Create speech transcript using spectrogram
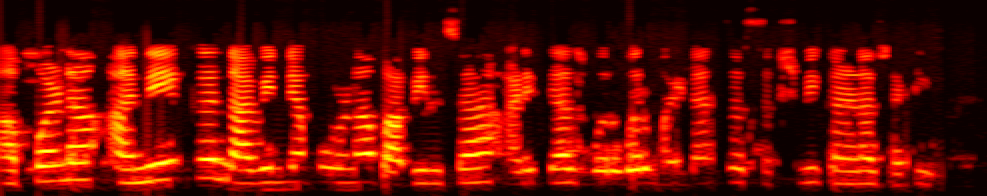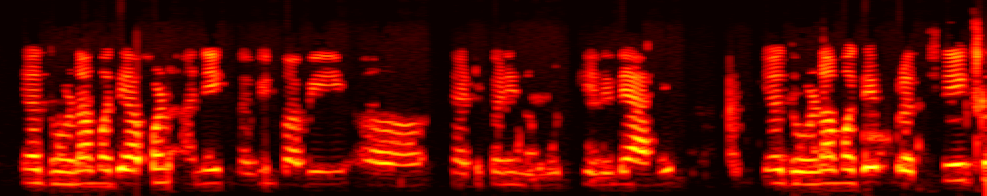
आपण अनेक नाविन्यपूर्ण बाबींचा आणि त्याचबरोबर महिलांचं सक्षमीकरणासाठी या धोरणामध्ये आपण अनेक नवीन बाबी त्या ठिकाणी नमूद केलेल्या आहेत. या धोरणामध्ये प्रत्येक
